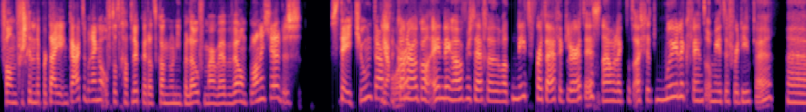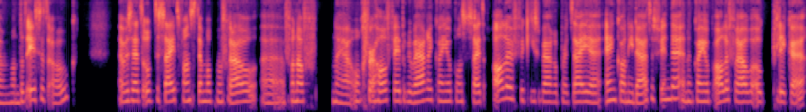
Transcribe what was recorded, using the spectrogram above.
van verschillende partijen in kaart te brengen. Of dat gaat lukken, dat kan ik nog niet beloven. Maar we hebben wel een plannetje. Dus stay tuned daarvoor. Ja, ik kan er ook wel één ding over zeggen wat niet partijgekleurd is. Namelijk dat als je het moeilijk vindt om je te verdiepen. want dat is het ook. En we zetten op de site van Stem op Mevrouw vanaf nou ja, ongeveer half februari kan je op onze site alle verkiesbare partijen en kandidaten vinden. En dan kan je op alle vrouwen ook klikken.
